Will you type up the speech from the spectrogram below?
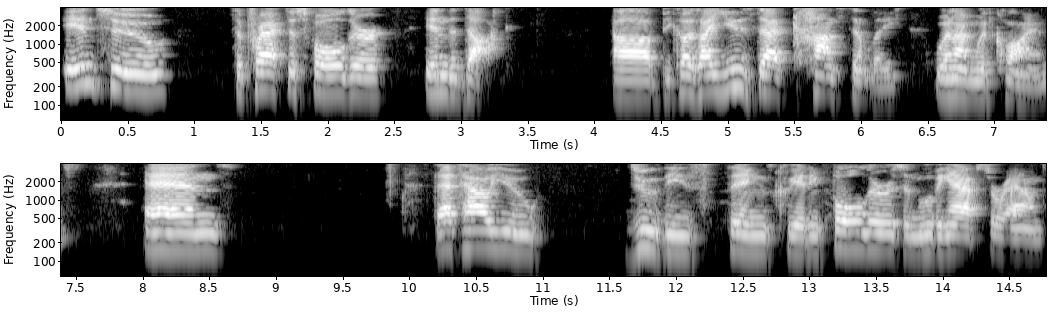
into the practice folder in the dock uh, because I use that constantly when I'm with clients. And that's how you do these things, creating folders and moving apps around.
